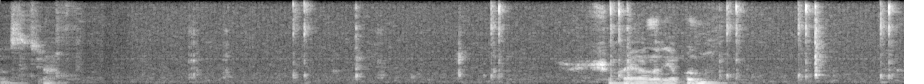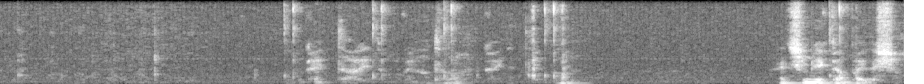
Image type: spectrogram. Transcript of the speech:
hızlıca şu ayarları yapalım. Kayıt tarihi de bugün atalım. Kaydet yapalım. Evet, şimdi ekran paylaşacağım.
